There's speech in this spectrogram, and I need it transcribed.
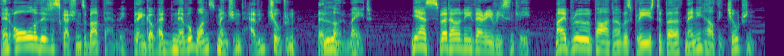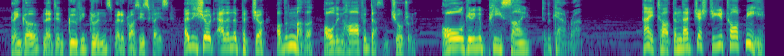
In all of their discussions about family, Plinko had never once mentioned having children, let alone a mate. Yes, but only very recently. My brood partner was pleased to birth many healthy children. Plinko let a goofy grin spread across his face as he showed Alan a picture of the mother holding half a dozen children, all giving a peace sign to the camera. I taught them that gesture you taught me.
